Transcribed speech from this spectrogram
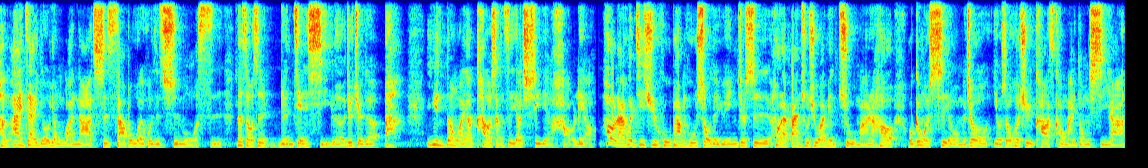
很爱在游泳玩啊，吃 Subway 或者吃摩斯，那时候是人间喜乐，就觉得啊，运动完要犒赏自己，要吃一点好料。后来会继续忽胖忽瘦的原因，就是后来搬出去外面住嘛，然后我跟我室友，我们就有时候会去 Costco 买东西呀，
